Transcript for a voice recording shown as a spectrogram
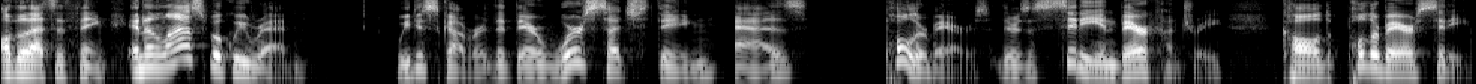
Although that's the thing. In the last book we read, we discovered that there were such thing as polar bears. There's a city in bear country called Polar Bear City.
